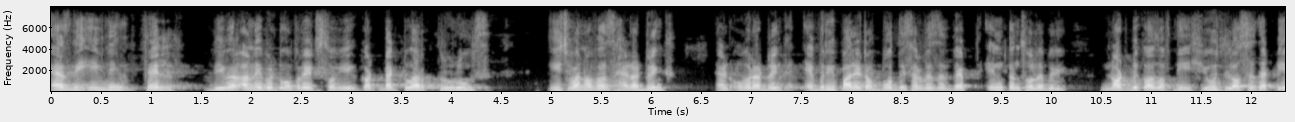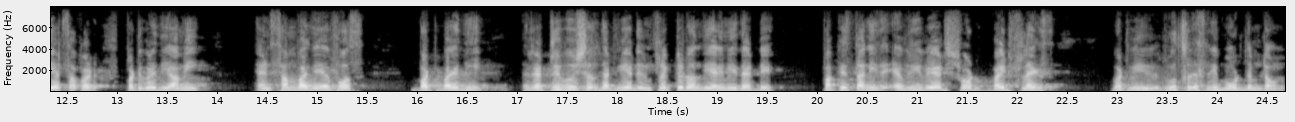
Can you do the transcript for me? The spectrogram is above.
As the evening fell, we were unable to operate, so we got back to our crew rooms. Each one of us had a drink, and over a drink, every pilot of both the services wept inconsolably, not because of the huge losses that we had suffered, particularly the army and some by the air force, but by the retribution that we had inflicted on the enemy that day. Pakistanis everywhere showed white flags, but we ruthlessly mowed them down.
